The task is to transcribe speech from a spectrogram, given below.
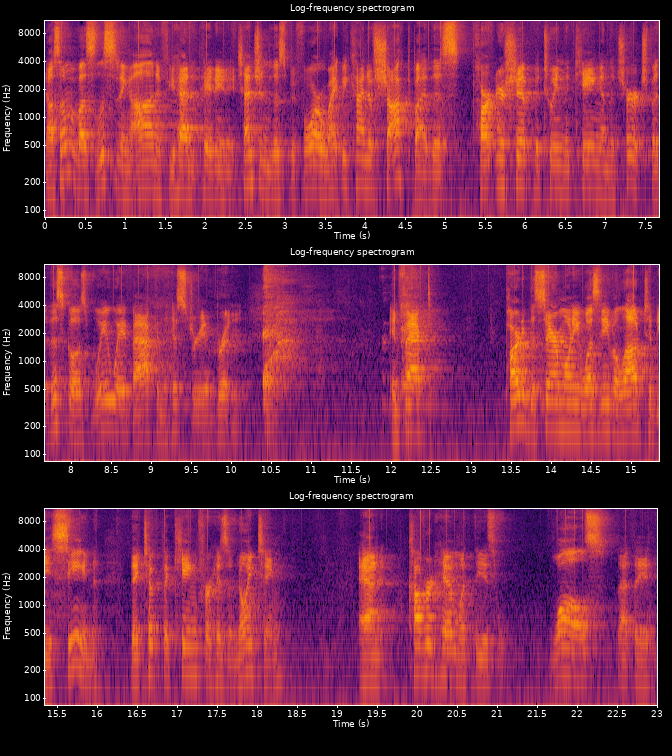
Now, some of us listening on, if you hadn't paid any attention to this before, might be kind of shocked by this partnership between the king and the church, but this goes way, way back in the history of Britain. In fact, part of the ceremony wasn't even allowed to be seen. They took the king for his anointing, and covered him with these walls that they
